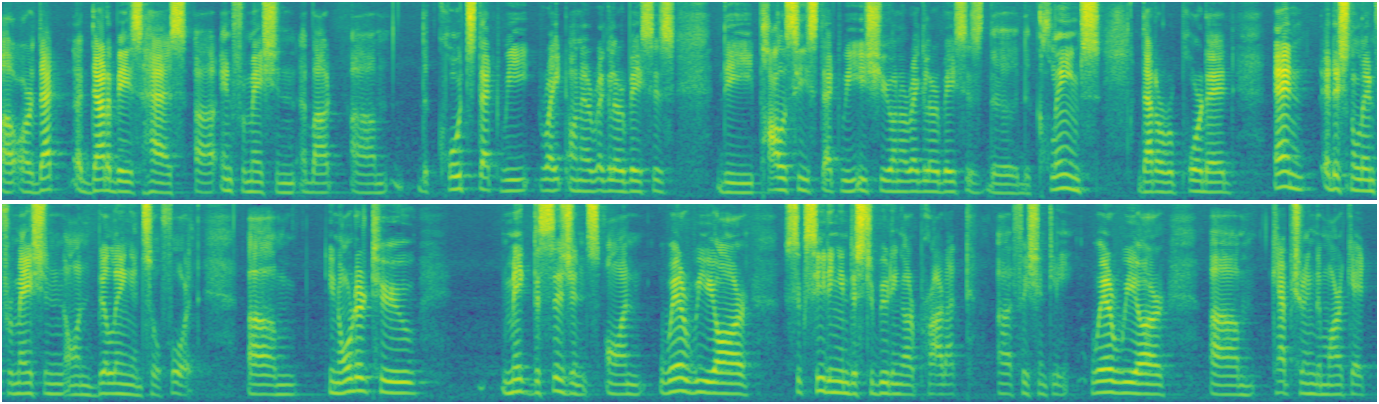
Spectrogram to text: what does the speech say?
uh, or that uh, database has uh, information about um, the quotes that we write on a regular basis, the policies that we issue on a regular basis, the, the claims that are reported, and additional information on billing and so forth. Um, in order to make decisions on where we are succeeding in distributing our product uh, efficiently, where we are um, capturing the market,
